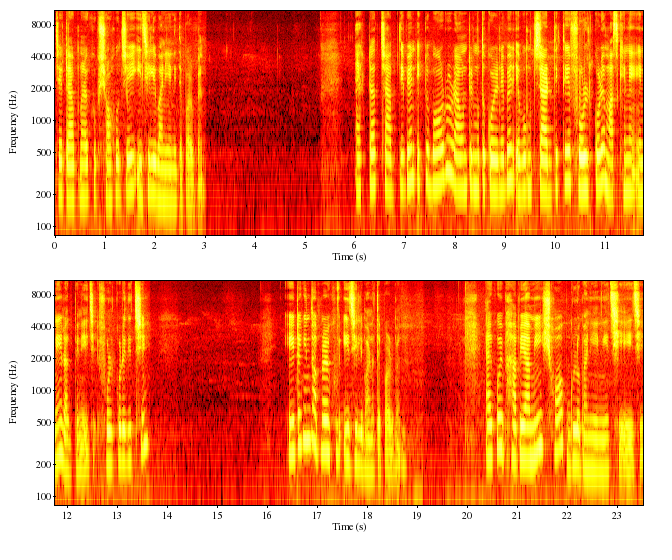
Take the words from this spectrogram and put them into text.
যেটা আপনারা খুব সহজেই ইজিলি বানিয়ে নিতে পারবেন। একটা চাপ দিবেন, একটু বড় রাউন্ডের মতো করে নেবেন এবং চারদিক থেকে ফোল্ড করে মাঝখানে এনে রাখবেন। এই যে ফোল্ড করে দিচ্ছি। এটা কিন্তু আপনারা খুব ইজিলি বানাতে পারবেন। একইভাবে আমি সবগুলো বানিয়ে নিয়েছি, এই যে।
